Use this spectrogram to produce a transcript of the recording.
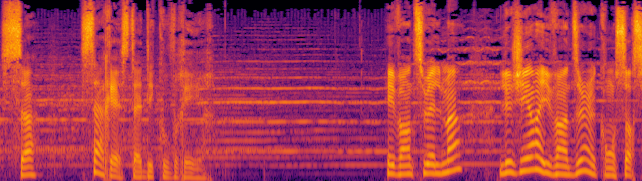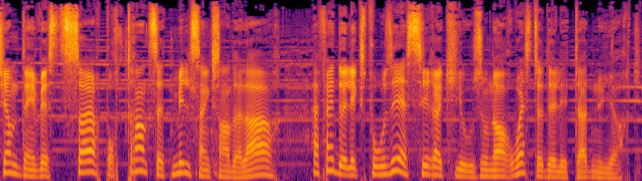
Ça, ça reste à découvrir. Éventuellement, le géant est vendu à un consortium d'investisseurs pour 37 500 dollars afin de l'exposer à Syracuse, au nord-ouest de l'État de New York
